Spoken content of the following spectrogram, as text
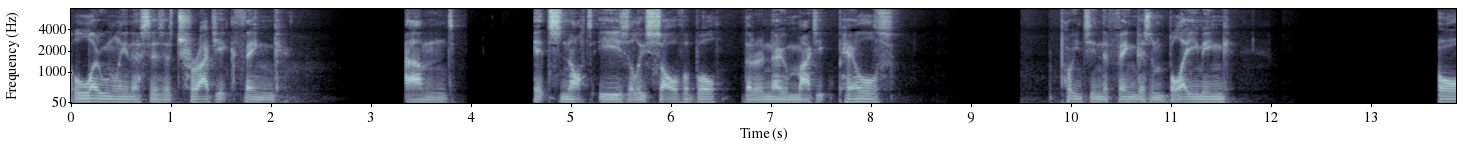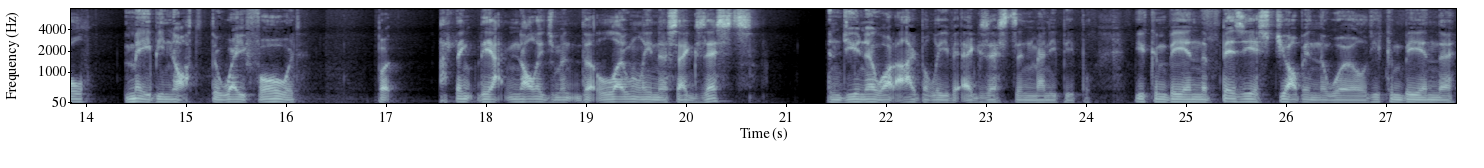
Loneliness is a tragic thing and it's not easily solvable. There are no magic pills. Pointing the fingers and blaming, all maybe not the way forward. But I think the acknowledgement that loneliness exists and do you know what? I believe it exists in many people. You can be in the busiest job in the world. You can be in the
